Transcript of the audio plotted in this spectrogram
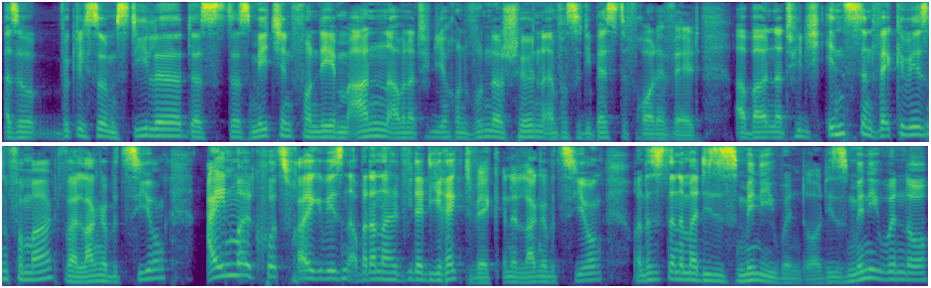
also wirklich so im Stile, das, das Mädchen von nebenan, aber natürlich auch in wunderschön, einfach so die beste Frau der Welt. Aber natürlich wirklich instant weg gewesen vom Markt, weil lange Beziehung. Einmal kurz frei gewesen, aber dann halt wieder direkt weg in eine lange Beziehung. Und das ist dann immer dieses Mini-Window. Dieses Mini-Window,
